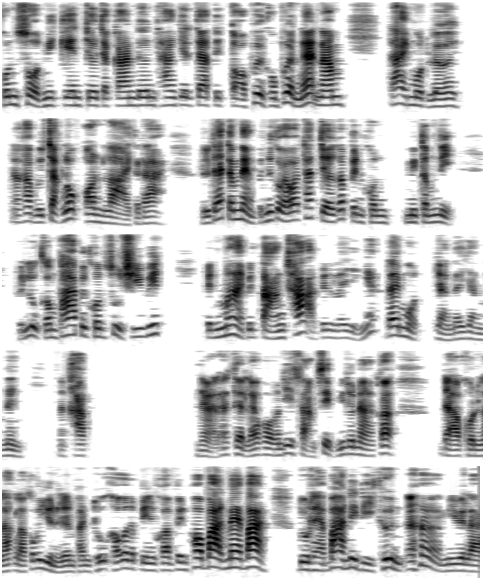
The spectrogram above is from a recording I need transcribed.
คนโสดมีเกณฑ์เจอจากการเดินทางเจรจาติดต่อเพื่อนของเพื่อนแนะนำได้หมดเลยนะครับ หรือจากโลกออนไลน์ก็ได้ หรือได้ตำแหน่งเป็นนึกก็แปลว่าถ้าเจอก็เป็นคนมีตำหนิ เป็นลูกกำพร้าเป็นคนสู้ชีวิต เป็นไม้เป็นต่างชาติเป็นอะไรอย่างเงี้ยได้หมดอย่างใดอย่างหนึ่งนะครับเนี่ยแล้วเสร็จแล้วพอวันที่ 30 มิถุนาก็ ดาวคนรักเราก็ไปอยู่ในเดือนพันธุเขาก็จะเป็นความเป็นพ่อบ้านแม่บ้าน ดูแลบ้านได้ดีขึ้นมีเวลา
